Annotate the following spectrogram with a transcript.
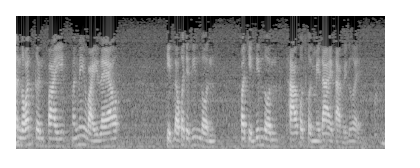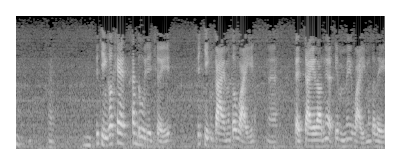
มันร้อนเกินไป มันไม่ไหวแล้ว จิตเราก็จะดิ้นรน พอจิตดิ้นรนเท้าก็ทนไม่ได้ตามไปด้วยที่จริงก็แค่ถ้าดูเฉยที่จริงกายมันก็ไหวนะแต่ใจเราเนี่ยที่มันไม่ไหวมันก็เลย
